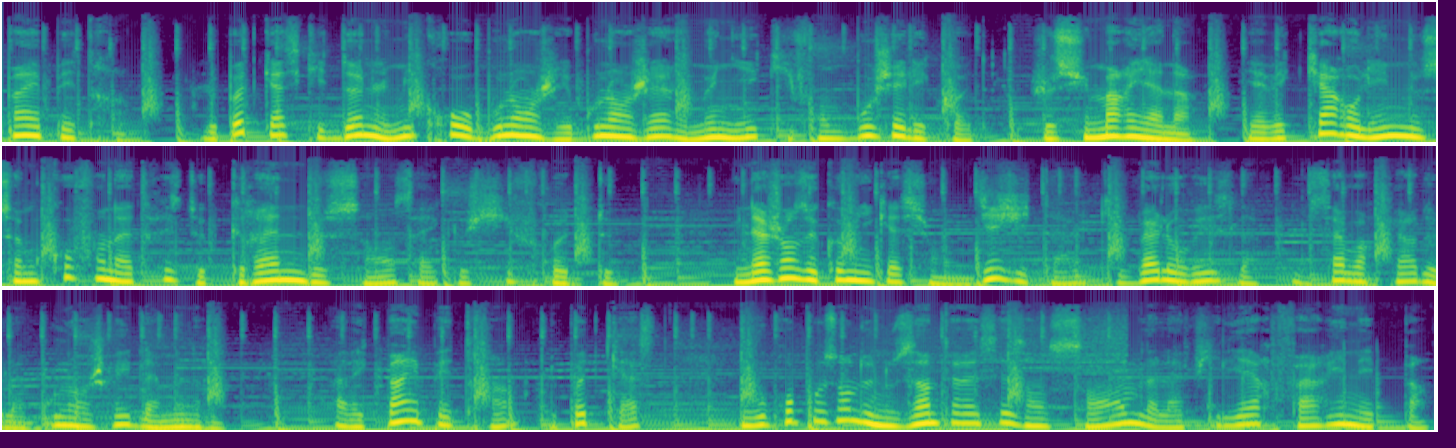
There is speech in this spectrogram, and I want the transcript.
Pain et Pétrin, le podcast qui donne le micro aux boulangers, boulangères et meuniers qui font bouger les codes. Je suis Mariana et avec Caroline, nous sommes cofondatrices de Graines de Sens avec le chiffre 2, une agence de communication digitale qui valorise le savoir-faire de la boulangerie et de la meunerie. Avec Pain et Pétrin, le podcast, nous vous proposons de nous intéresser ensemble à la filière farine et pain,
